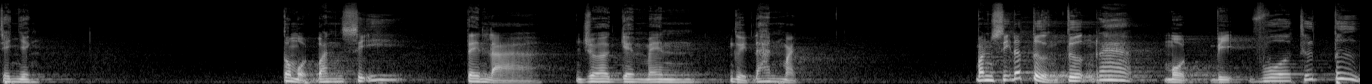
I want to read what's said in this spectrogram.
Thế nhưng, có một văn sĩ tên là Jürgen người Đan Mạch. Văn sĩ đã tưởng tượng ra một vị vua thứ tư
